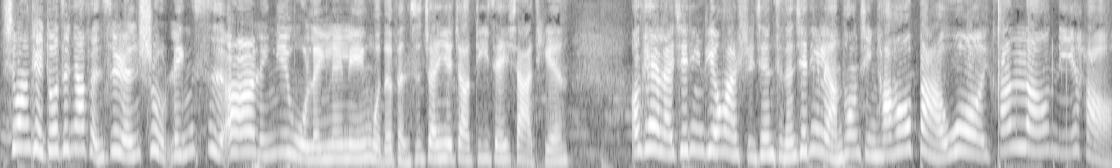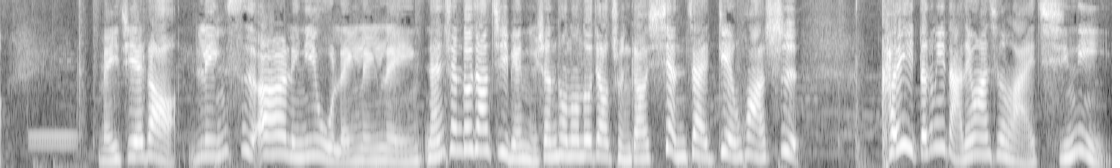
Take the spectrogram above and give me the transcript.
希望可以多增加粉丝人数，零四二二零一五零零零，我的粉丝专业叫 DJ 夏天。OK，来接听电话时间只能接听两通，请好好把握。Hello，你好，没接到，零四二二零一五零零零，男生都叫季别，女生通通都叫唇膏。现在电话是可以等你打电话进来，请你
